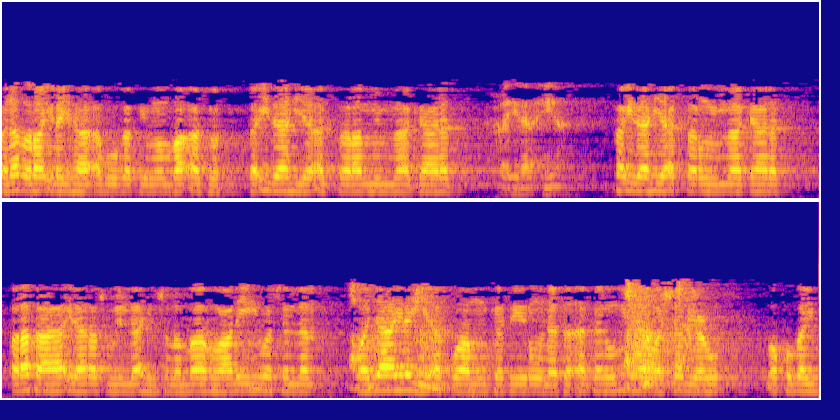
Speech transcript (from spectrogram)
فنظر إليها أبو بكر وامرأته فإذا هي أكثر مما كانت فإذا هي فإذا هي أكثر مما كانت فرفعها إلى رسول الله صلى الله عليه وسلم وجاء إليه أقوام كثيرون فأكلوا منها وشبعوا. وخبيب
